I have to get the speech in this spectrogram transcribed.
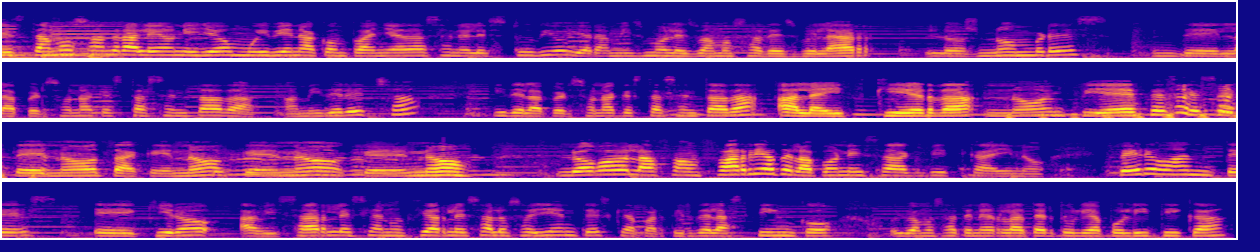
Estamos Sandra León y yo muy bien acompañadas en el estudio y ahora mismo les vamos a desvelar los nombres de la persona que está sentada a mi derecha y de la persona que está sentada a la izquierda. No empieces que se te nota, que no, que no, que no. Luego la fanfarria te la pone Isaac Vizcaíno. Pero antes eh, quiero avisarles y anunciarles a los oyentes que a partir de las 5 hoy vamos a tener la tertulia política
